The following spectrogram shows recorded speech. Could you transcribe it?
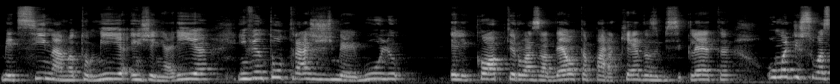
medicina, anatomia, engenharia. Inventou trajes de mergulho, helicóptero, asa delta, paraquedas, bicicleta. Uma de suas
